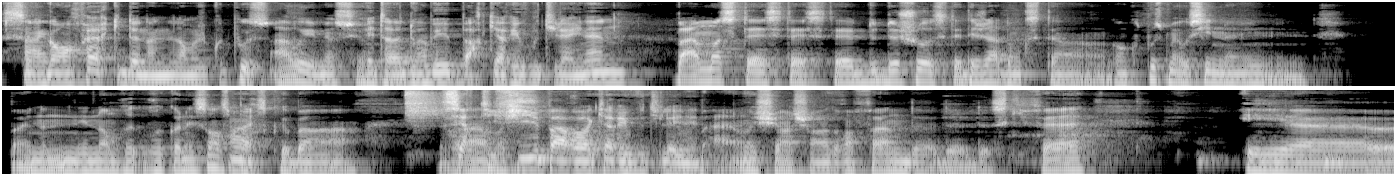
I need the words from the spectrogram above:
Euh, c'est un grand frère qui donne un énorme coup de pouce. Ah oui, bien sûr. Et t'as doublé par Kari Voutilainen. Bah moi c'était c'était c'était deux, choses. C'était déjà donc c'était un grand coup de pouce, mais aussi une, une, une, énorme reconnaissance parce que bah certifié par Kari Voutilainen. Bah, moi je suis un, je suis un grand fan de, de, de ce qu'il fait. Et, euh,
